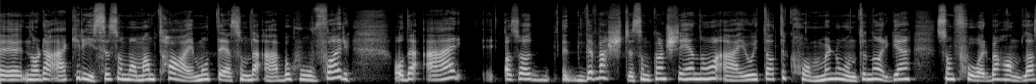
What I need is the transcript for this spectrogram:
eh, når det er krise, så må man ta imot det som det er behov for. Og det er altså, Det verste som kan skje nå, er jo ikke at det kommer noen til Norge som får behandla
